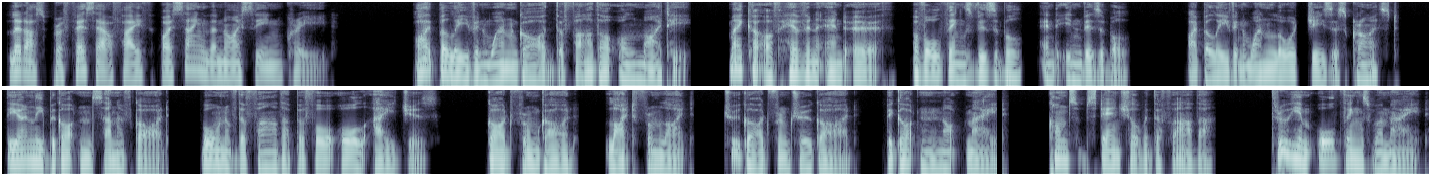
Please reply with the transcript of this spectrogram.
Let us profess our faith by saying the Nicene Creed. I believe in one God, the Father Almighty, maker of heaven and earth, of all things visible and invisible. I believe in one Lord Jesus Christ, the only begotten Son of God, born of the Father before all ages. God from God, light from light, true God from true God, begotten, not made, consubstantial with the Father. Through him all things were made.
